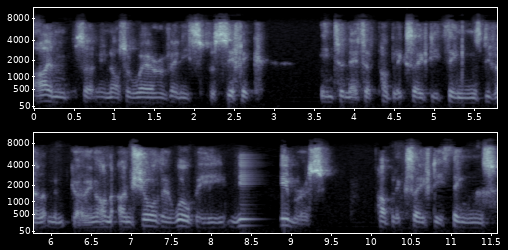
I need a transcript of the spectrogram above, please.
I'm certainly not aware of any specific Internet of Public Safety Things development going on. I'm sure there will be numerous public safety things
